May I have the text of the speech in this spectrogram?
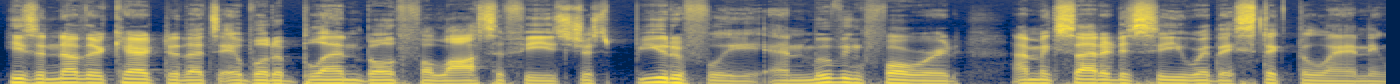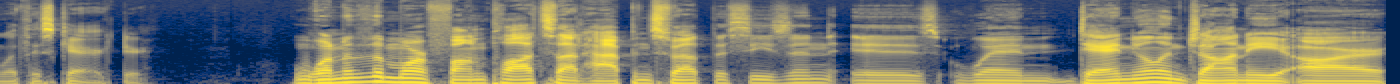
He's another character that's able to blend both philosophies just beautifully. And moving forward, I'm excited to see where they stick the landing with his character. One of the more fun plots that happens throughout the season is when Daniel and Johnny are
